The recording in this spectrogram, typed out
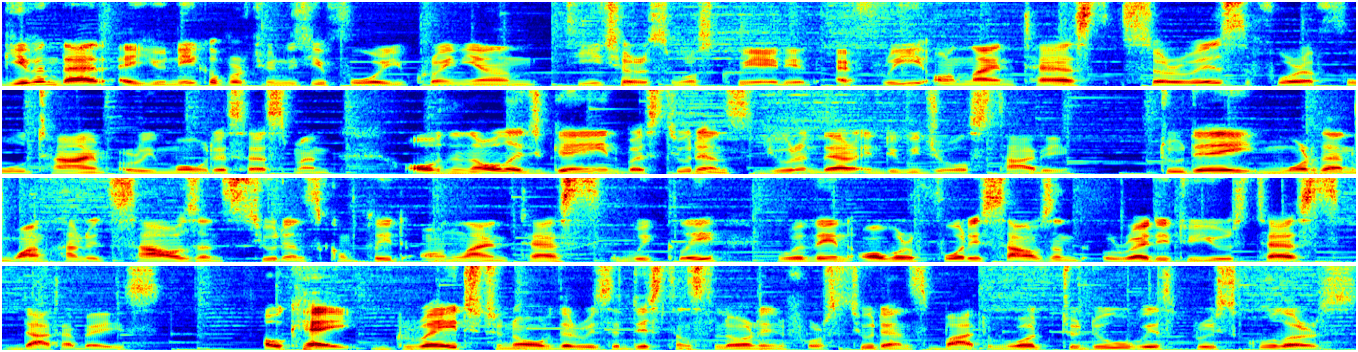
Given that a unique opportunity for Ukrainian teachers was created, a free online test service for a full time remote assessment of the knowledge gained by students during their individual study. Today, more than 100,000 students complete online tests weekly within over 40,000 ready to use tests database. Okay, great to know there is a distance learning for students, but what to do with preschoolers?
